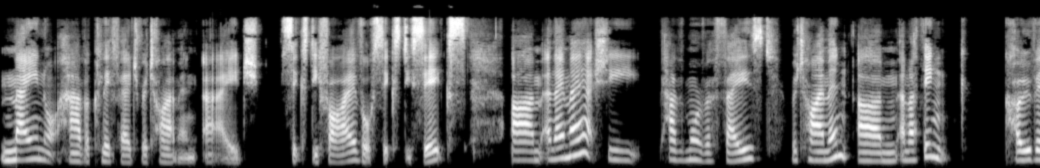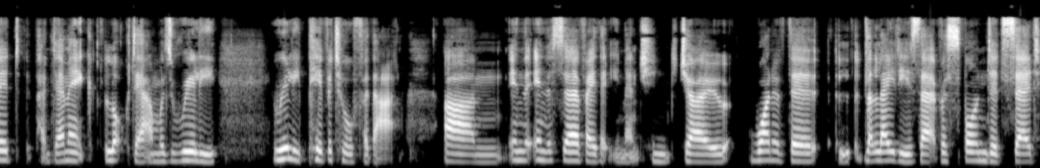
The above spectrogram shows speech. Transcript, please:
may not have a cliff edge retirement at age 65 or 66, um, and they may actually have more of a phased retirement. Um, and I think COVID, pandemic, lockdown was really, really pivotal for that. Um, in the in the survey that you mentioned, Joe, one of the the ladies that responded said,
